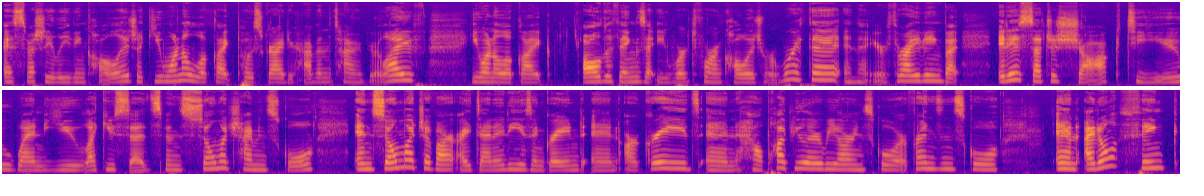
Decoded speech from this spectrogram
especially leaving college. Like, you want to look like post grad, you're having the time of your life. You want to look like all the things that you worked for in college were worth it and that you're thriving. But it is such a shock to you when you, like you said, spend so much time in school and so much of our identity is ingrained in our grades and how popular we are in school, our friends in school. And I don't think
